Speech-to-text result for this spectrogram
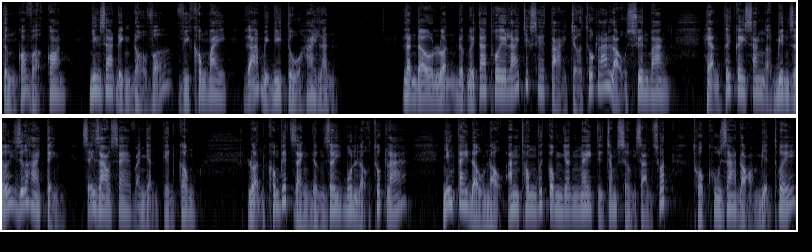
từng có vợ con, nhưng gia đình đổ vỡ vì không may gã bị đi tù hai lần. Lần đầu Luận được người ta thuê lái chiếc xe tải chở thuốc lá lậu xuyên bang, hẹn tới cây xăng ở biên giới giữa hai tỉnh, sẽ giao xe và nhận tiền công – Luận không biết giành đường dây buôn lậu thuốc lá. Những tay đầu nậu ăn thông với công nhân ngay từ trong xưởng sản xuất thuộc khu da đỏ miễn thuế.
